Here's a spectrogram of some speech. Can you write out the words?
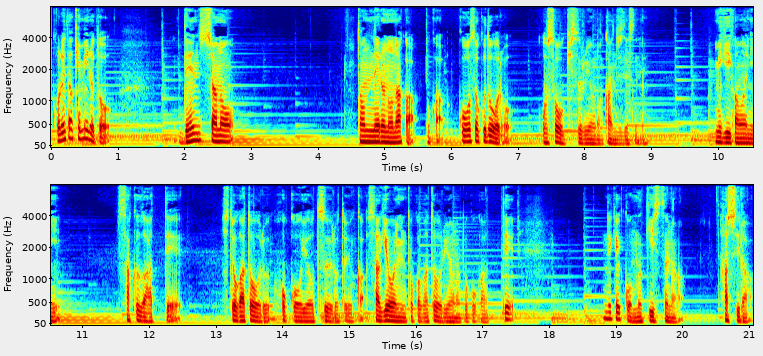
これだけ見ると電車のトンネルの中とか高速道路を想起するような感じですね。右側に柵があって人が通る歩行用通路というか作業員とかが通るようなとこがあってで結構無機質な柱。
